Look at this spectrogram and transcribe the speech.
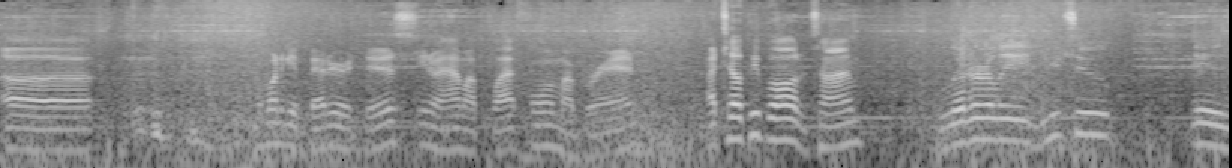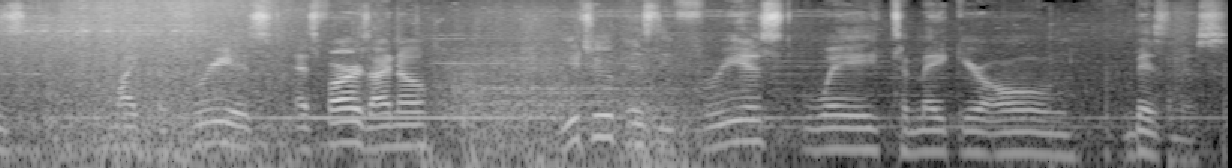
Uh, I want to get better at this. You know, have my platform, my brand. I tell people all the time, literally, YouTube is like the freest, as far as I know. YouTube is the freest way to make your own business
